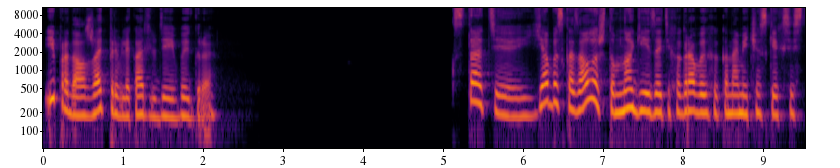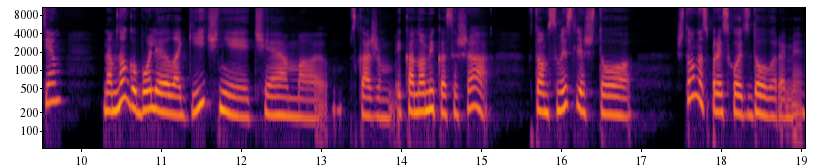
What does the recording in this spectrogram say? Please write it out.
и продолжать привлекать людей в игры. Кстати, я бы сказала, что многие из этих игровых экономических систем намного более логичнее, чем, э, скажем, экономика США. В том смысле, что что у нас происходит с долларами?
